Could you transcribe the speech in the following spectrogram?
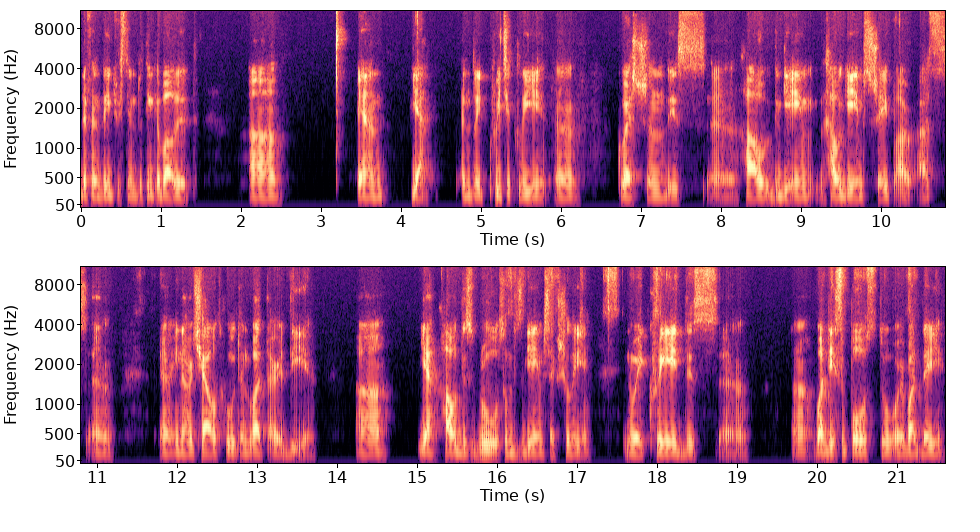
definitely interesting to think about it. Uh, and yeah, and like critically uh, question this uh, how the game, how games shape our us uh, Uh, in our childhood, and what are the uh, yeah how these rules of these games actually in a way create this uh, what they're supposed to or what they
